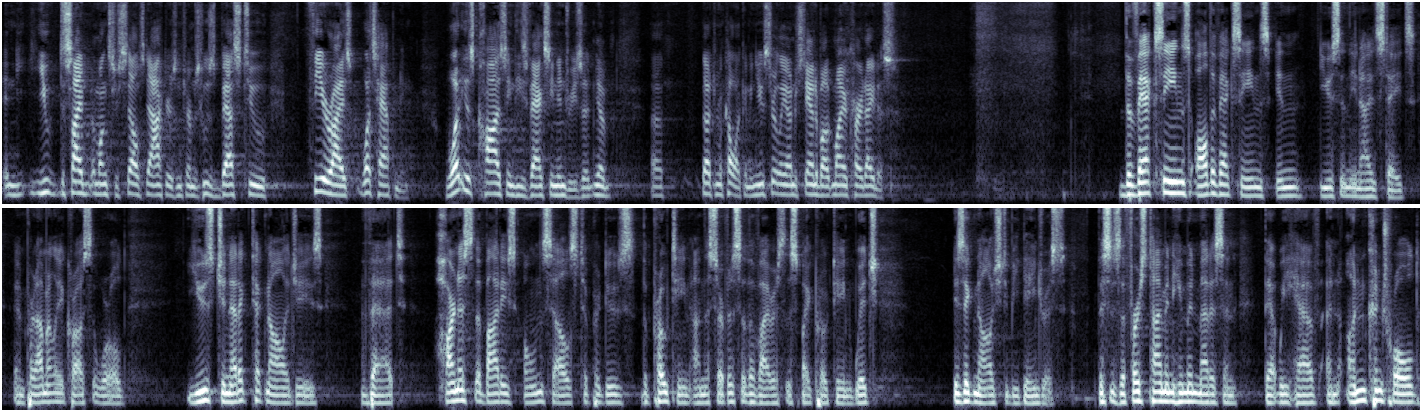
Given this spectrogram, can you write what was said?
and you decide amongst yourselves, doctors, in terms of who's best to theorize what's happening. What is causing these vaccine injuries? You know, uh, Dr. McCullough, I mean, you certainly understand about myocarditis. the vaccines, all the vaccines in use in the United States and predominantly across the world, use genetic technologies that harness the body's own cells to produce the protein on the surface of the virus, the spike protein, which is acknowledged to be dangerous. This is the first time in human medicine that we have an uncontrolled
